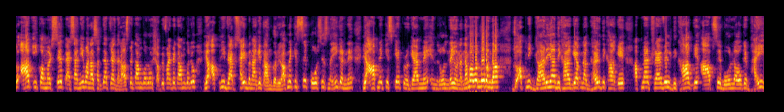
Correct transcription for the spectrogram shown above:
तो आप ई कॉमर्स से पैसा नहीं बना सकते, आप चाहे दराज पे काम करो शॉपिफाई पे काम करो या अपनी वेबसाइट बना के काम करो आपने किससे कोर्सेज नहीं करने, या आपने किसके प्रोग्राम में इनरोल नहीं होना? नंबर वन वो बंदा जो अपनी गाड़ियाँ दिखा के, अपना घर दिखा के, अपना ट्रेवल दिखा के आपसे बोल रहा हो कि, भाई,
